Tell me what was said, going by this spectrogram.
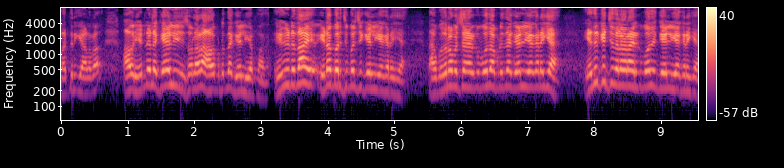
பத்திரிகையாளரும் அவர் என்னென்ன கேள்வி சொன்னாரோ அதை மட்டும் தான் கேள்வி கேட்பாங்க. எங்கிட்ட தான் இடம் பறிச்சு பறிச்சு கேள்வி கேட்குறீங்க. நான் முதலமைச்சராக இருக்கும்போது அப்படி தான் கேள்வி கேட்குறீங்க. எதிர்க்கட்சி தலைவராக இருக்கும்போது கேள்வி கேட்குறீங்க.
